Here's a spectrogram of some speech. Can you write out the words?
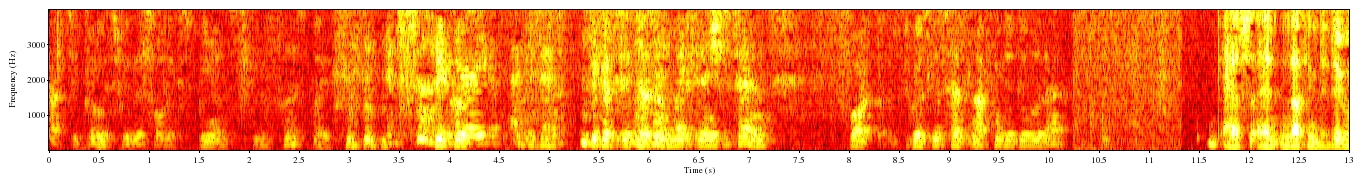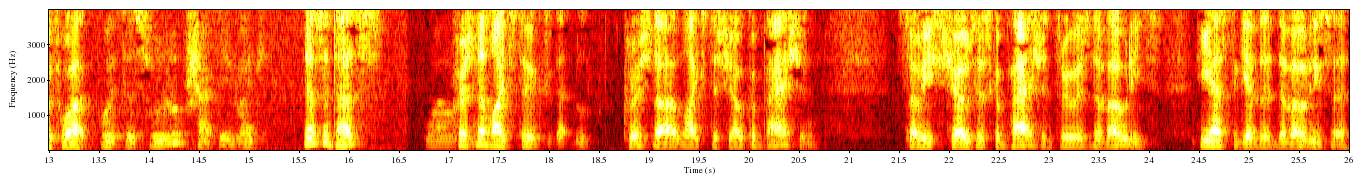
have to go through this whole experience in the first place. It's Because- very because it doesn't make any sense for because this has nothing to do with that Has and nothing to do with what? with the Swarup Shakti like Yes, it does. well Krishna likes to Krishna likes to show compassion. So he shows his compassion through his devotees. He has to give the devotees a,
